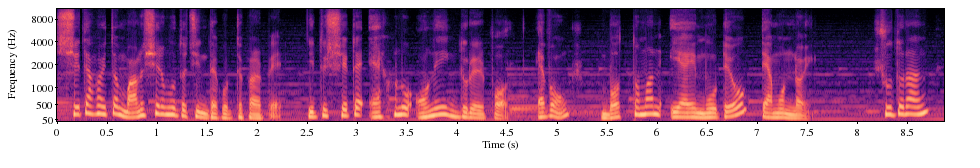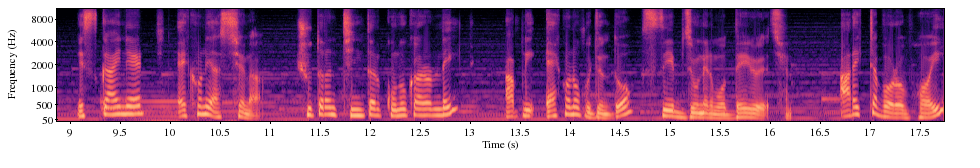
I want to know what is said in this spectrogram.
সেটা হয়তো মানুষের মতো চিন্তা করতে পারবে, কিন্তু সেটা এখনও অনেক দূরের পথ এবং বর্তমান এআই মোটেও তেমন নয়। সুতরাং স্কাইনেট এখনই আসছে না। সুতরাং চিন্তার কোনো কারণ নেই, আপনি এখনও পর্যন্ত সেফ জোনের মধ্যেই রয়েছেন। আরেকটা বড় ভয়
